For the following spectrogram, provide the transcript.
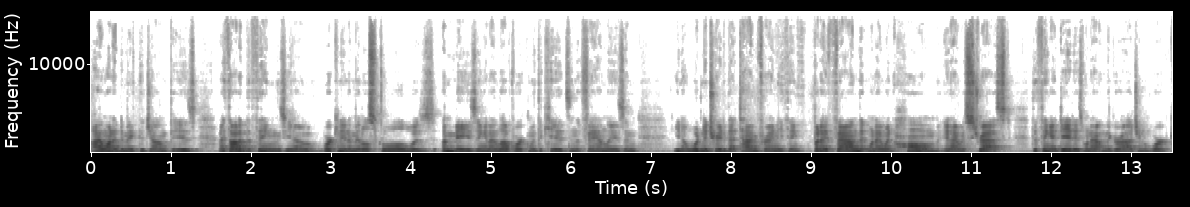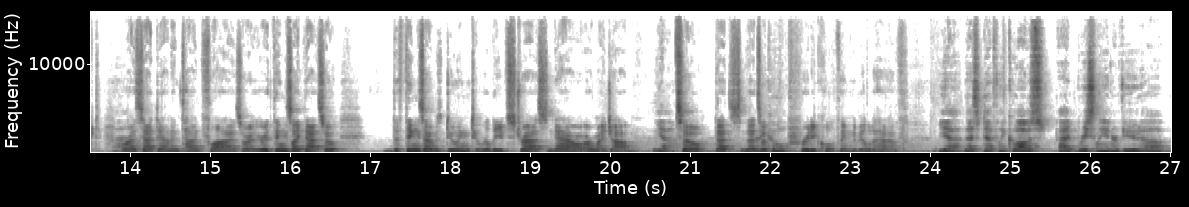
I wanted to make the jump is I thought of the things, you know, working in a middle school was amazing and I loved working with the kids and the families and, you know, wouldn't have traded that time for anything. But I found that when I went home and I was stressed, the thing I did is went out in the garage and worked, or I sat down and tied flies, or, or things like that. So the things I was doing to relieve stress now are my job. Yeah. So that's that's Pretty a cool. pretty cool thing to be able to have. Yeah, that's definitely cool. I was I recently interviewed a,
